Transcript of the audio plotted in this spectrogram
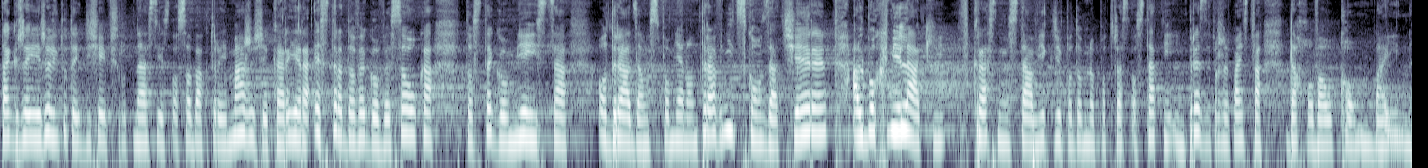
Także jeżeli tutaj dzisiaj wśród nas jest osoba, której marzy się kariera estradowego wesołka, to z tego miejsca odradzam wspomnianą trawnicką zacierę albo chmielaki w Krasnym Stawie, gdzie podobno podczas ostatniej imprezy, proszę Państwa, dachował kombajn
